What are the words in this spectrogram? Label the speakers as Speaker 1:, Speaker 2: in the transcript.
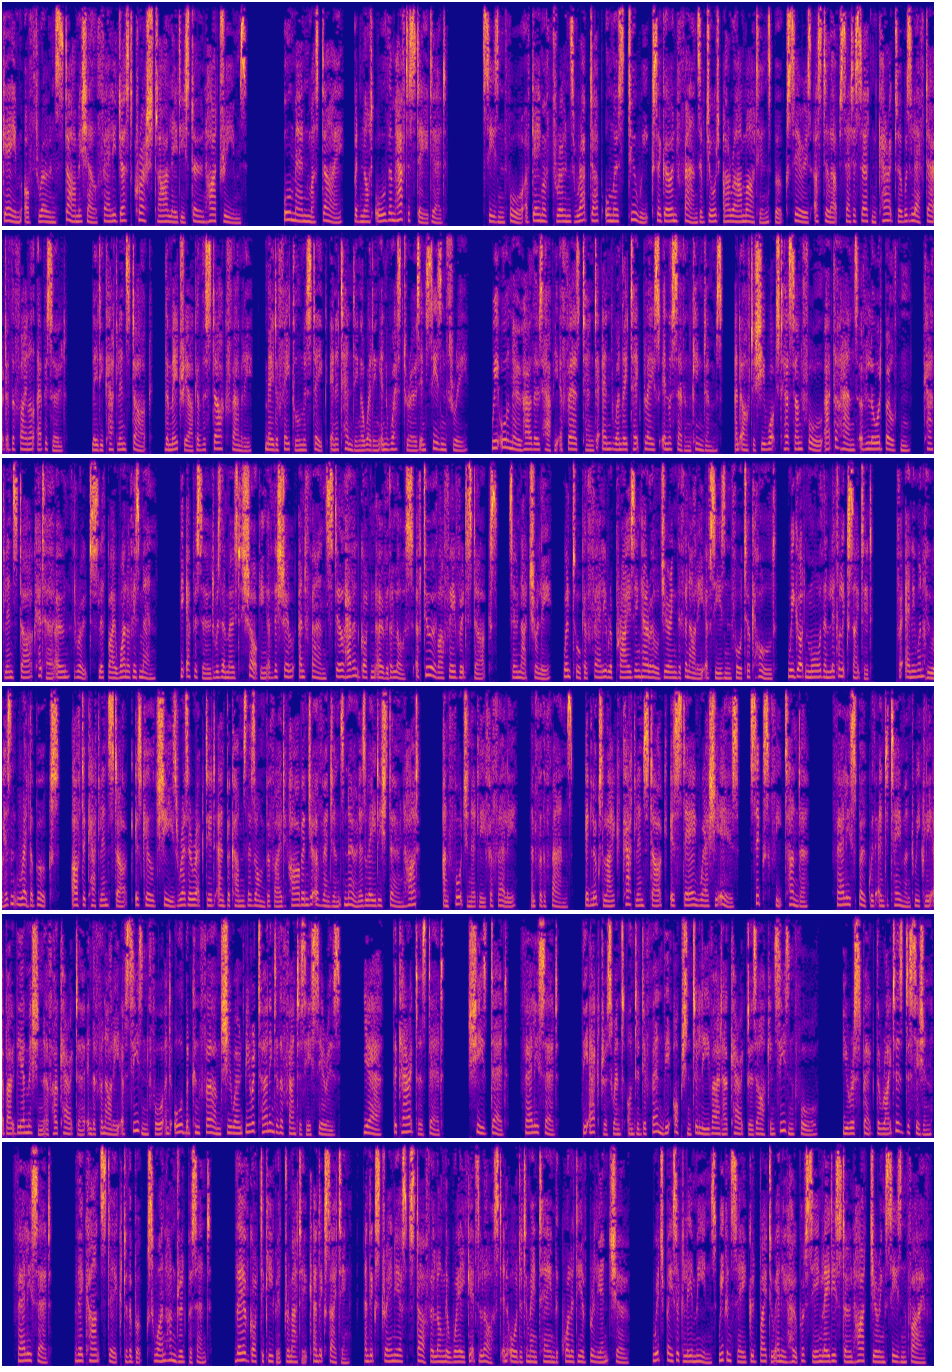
Speaker 1: Game of Thrones star Michelle Fairley just crushed our Lady Stoneheart dreams. All men must die, but not all them have to stay dead. Season 4 of Game of Thrones wrapped up almost two weeks ago and fans of George R. R. Martin's book series are still upset a certain character was left out of the final episode. Lady Catelyn Stark, the matriarch of the Stark family, made a fatal mistake in attending a wedding in Westeros in Season 3. We all know how those happy affairs tend to end when they take place in the Seven Kingdoms, and after she watched her son fall at the hands of Lord Bolton, Catelyn Stark had her own throat slit by one of his men. The episode was the most shocking of the show and fans still haven't gotten over the loss of two of our favorite Starks, so naturally, when talk of Fairley reprising her role during the finale of season 4 took hold, we got more than little excited. For anyone who hasn't read the books, after Catelyn Stark is killed she's resurrected and becomes the zombified harbinger of vengeance known as Lady Stoneheart. Unfortunately for Fairley, and for the fans, it looks like Catelyn Stark is staying where she is, six feet under. Fairley spoke with Entertainment Weekly about the omission of her character in the finale of season 4 and all but confirmed she won't be returning to the fantasy series. Yeah, the character's dead. She's dead, Fairley said. The actress went on to defend the option to leave out her character's arc in season 4. You respect the writer's decision, Fairley said. They can't stick to the books 100%. They have got to keep it dramatic and exciting, and extraneous stuff along the way gets lost in order to maintain the quality of brilliant show. Which basically means we can say goodbye to any hope of seeing Lady Stoneheart during season 5.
